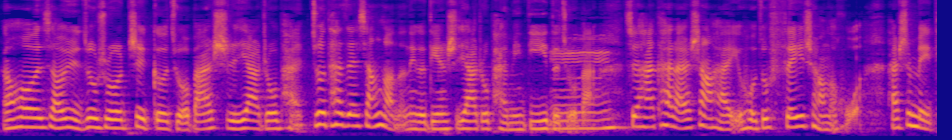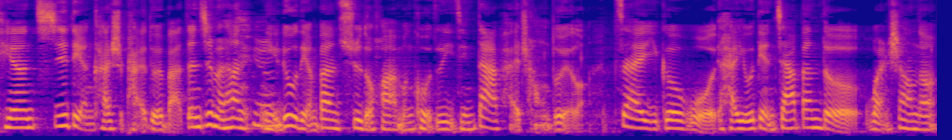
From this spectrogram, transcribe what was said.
然后小雨就说这个酒吧是亚洲排，就是他在香港的那个店是亚洲排名第一的酒吧，嗯。所以他开来上海以后就非常的火，还是每天七点开始排队吧，但基本上你六点半去的话，门口就已经大排长队了。在一个我还有点加班的晚上呢，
